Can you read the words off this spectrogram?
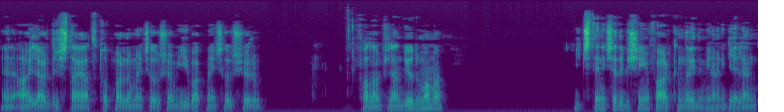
yani aylardır işte hayatı toparlamaya çalışıyorum, iyi bakmaya çalışıyorum falan filan diyordum ama içten içe de bir şeyin farkındaydım. Yani gelen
